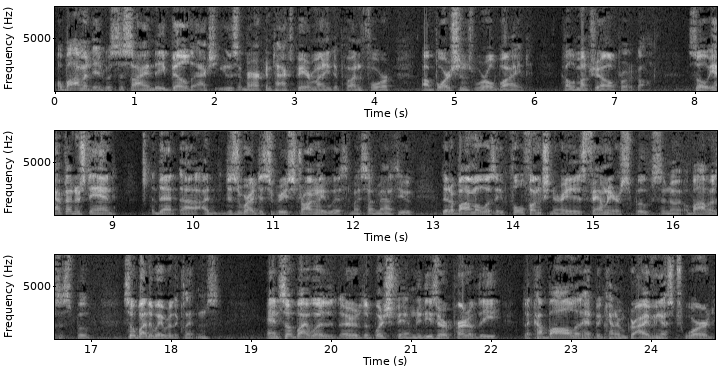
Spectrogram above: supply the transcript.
Obama did was to sign the bill to actually use American taxpayer money to fund for abortions worldwide, called the Montreal Protocol. So you have to understand that uh, this is where I disagree strongly with my son Matthew. That Obama was a full functionary, and his family are spooks, and Obama is a spook. So, by the way, were the Clintons, and so by was the Bush family. These are part of the the cabal that had been kind of driving us toward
